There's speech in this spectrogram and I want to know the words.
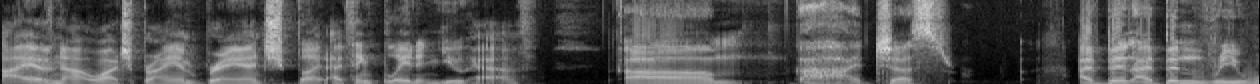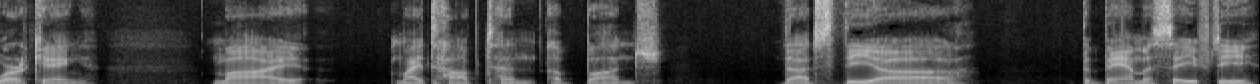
I have not watched Brian Branch, but I think Bladen you have. Um, ah, I just I've been I've been reworking my my top ten a bunch. That's the uh the Bama safety.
